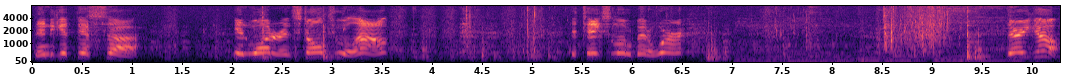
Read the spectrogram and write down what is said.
Then to get this uh, in water install tool out, it takes a little bit of work. There you go.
